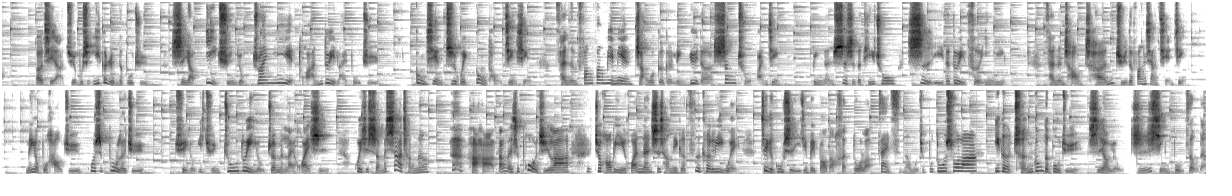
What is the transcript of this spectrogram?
而且啊，绝不是一个人的布局。是要一群有专业团队来布局，贡献智慧，共同进行，才能方方面面掌握各个领域的身处环境，并能适时的提出适宜的对策应应，才能朝成局的方向前进。没有布好局或是布了局，却有一群猪队友专门来坏事，会是什么下场呢？哈哈，当然是破局啦！就好比环南市场那个刺客立委，这个故事已经被报道很多了，在此呢，我就不多说啦。一个成功的布局是要有执行步骤的，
